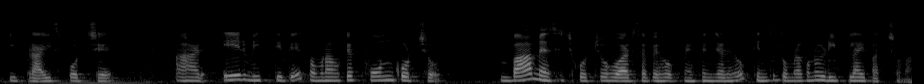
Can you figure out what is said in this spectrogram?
কি প্রাইস পড়ছে। আর এর ভিত্তিতে তোমরা আমাকে ফোন করছ বা মেসেজ করছ হোয়াটসঅ্যাপে হোক মেসেঞ্জারে হোক, কিন্তু তোমরা কোনো রিপ্লাই পাচ্ছ না।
